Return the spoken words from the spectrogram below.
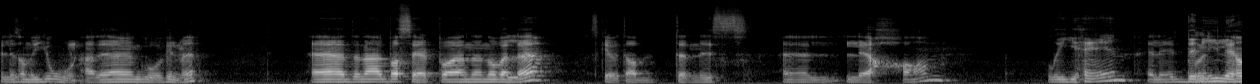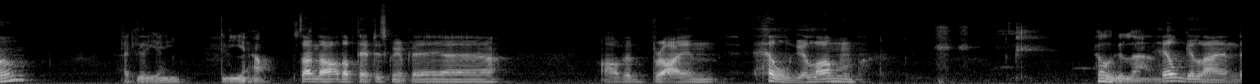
Veldig sånne jordnære, gode filmer. Eh, den er basert på en novelle skrevet av Dennis eh, Lehan. Lehan? Eller Denis Lehan? Er ikke sikker. Så er den da adaptert til screenplay eh, av Brian Helgeland. Helgeland. Helgeland.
